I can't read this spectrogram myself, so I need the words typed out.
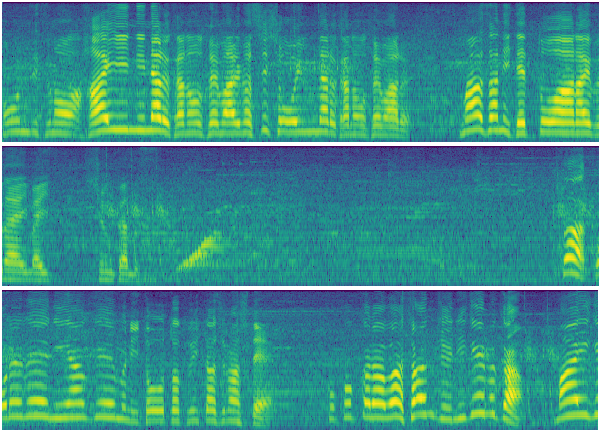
本日の敗因になる可能性もありますし勝因になる可能性もある。まさにデッド・オア・ライブな今瞬間です。さあこれで200ゲームに到達いたしましてここからは32ゲーム間毎ゲ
